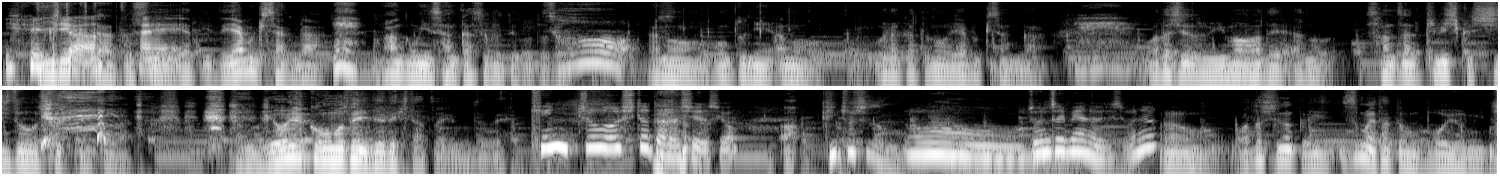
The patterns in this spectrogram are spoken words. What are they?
ディレクターとしてはい。やっていた矢吹さんがええ。番組に参加するということで、そあの本当にあの裏方の矢吹さんがう。ええ私ども今まであの散々厳しく指導してきた人が あのようやく表に出てきたということで、緊張してたらしいですよ。あ緊張してたの？うん、全然見えないですよね。うん、私なんかいいつまでたっても棒読みで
